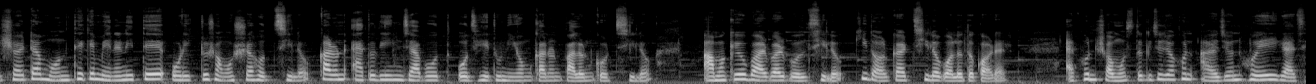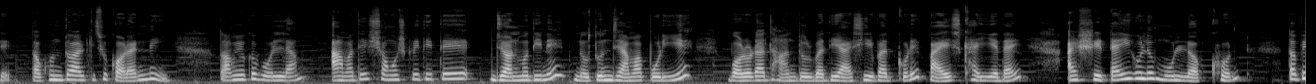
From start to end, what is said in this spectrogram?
বিষয়টা মন থেকে মেনে নিতে ওর একটু সমস্যা হচ্ছিল, কারণ এতদিন যাবৎ ও যেহেতু নিয়মকানুন পালন করছিল, আমাকেও বারবার বলছিল, কি দরকার ছিল বলো তো করার? এখন সমস্ত কিছু যখন আয়োজন হয়েই গেছে, তখন তো আর কিছু করার নেই। তো আমি ওকে বললাম, আমাদের সংস্কৃতিতে জন্মদিনে নতুন জামা পরিয়ে বড়রা ধান দুর্বা দিয়ে আশীর্বাদ করে পায়েস খাইয়ে দেয়, আর সেটাই হলো মূল লক্ষণ। তবে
